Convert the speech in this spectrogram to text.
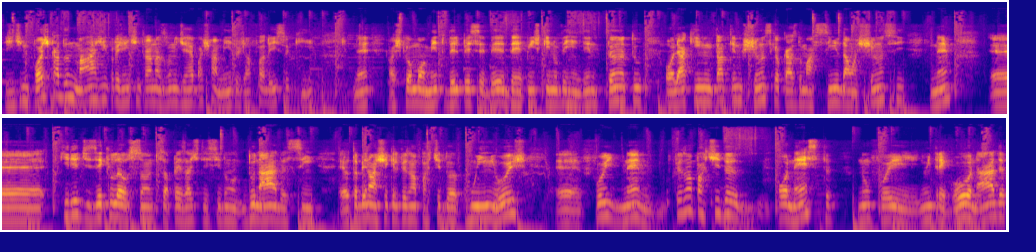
a gente não pode ficar dando margem pra gente entrar na zona de rebaixamento. Eu já falei isso aqui, né? Acho que é o momento dele perceber, de repente, quem não vem rendendo tanto, olhar quem não tá tendo chance, que é o caso do Marcinho, dar uma chance, né? É, queria dizer que o Léo Santos, apesar de ter sido um, do nada, assim, é, eu também não achei que ele fez uma partida ruim hoje. É, foi, né? Fez uma partida honesta, não foi, não entregou nada,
